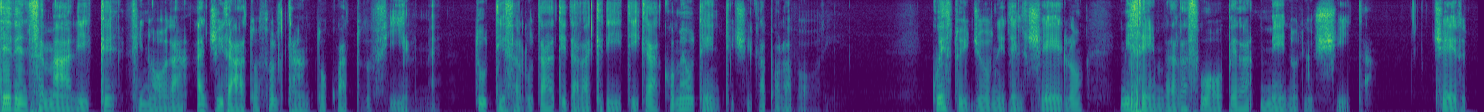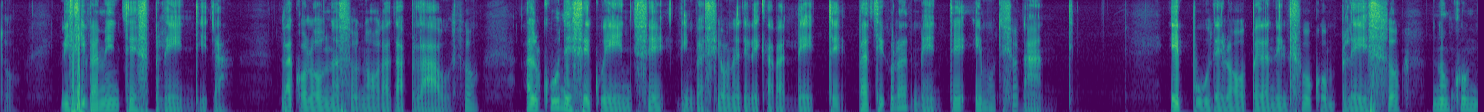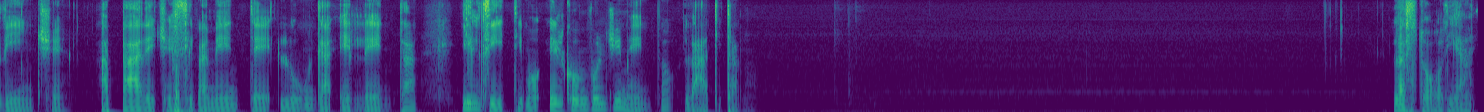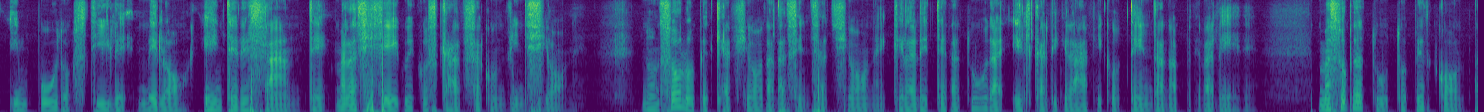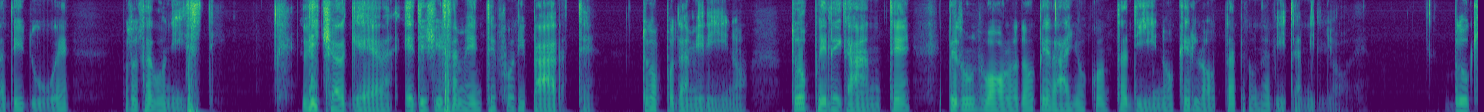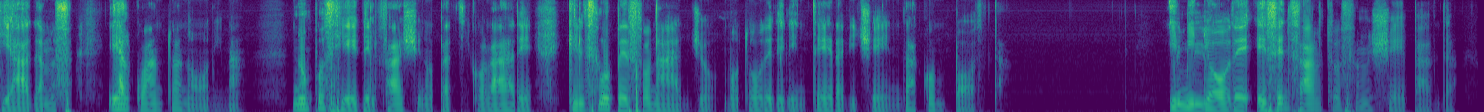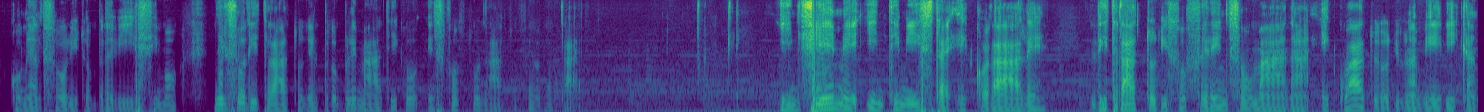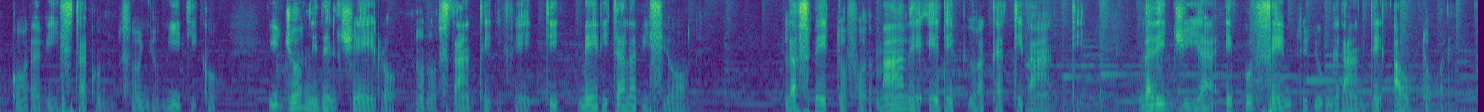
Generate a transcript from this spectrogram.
Terence Malick finora ha girato soltanto quattro film, tutti salutati dalla critica come autentici capolavori. Questo I giorni del cielo mi sembra la sua opera meno riuscita. Certo, visivamente splendida, la colonna sonora d'applauso, alcune sequenze, l'invasione delle cavallette, particolarmente emozionanti. Eppure l'opera nel suo complesso non convince, appare eccessivamente lunga e lenta, il ritmo e il coinvolgimento latitano. La storia, in puro stile melò, è interessante, ma la si segue con scarsa convinzione. Non solo perché affiora la sensazione che la letteratura e il calligrafico tendano a prevalere, ma soprattutto per colpa dei due protagonisti. Richard Gere è decisamente fuori parte, troppo da mirino, troppo elegante per un ruolo da operaio contadino che lotta per una vita migliore. Brookie Adams è alquanto anonima, non possiede il fascino particolare che il suo personaggio, motore dell'intera vicenda, comporta. Il migliore è senz'altro Sam Shepard, come al solito bravissimo, nel suo ritratto del problematico e sfortunato feudatario. Insieme intimista e corale, ritratto di sofferenza umana e quadro di un'America ancora vista come un sogno mitico, i giorni del cielo, nonostante i difetti, merita la visione. L'aspetto formale è dei più accattivanti, la regia è pur sempre di un grande autore.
